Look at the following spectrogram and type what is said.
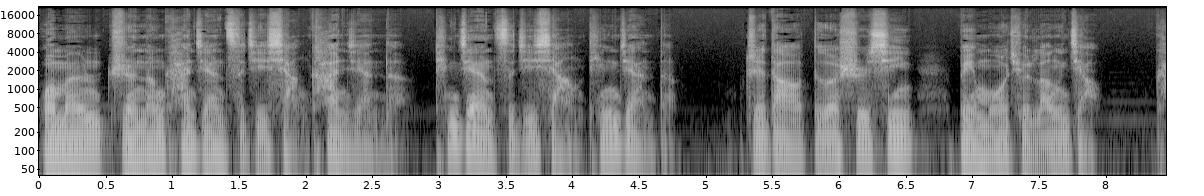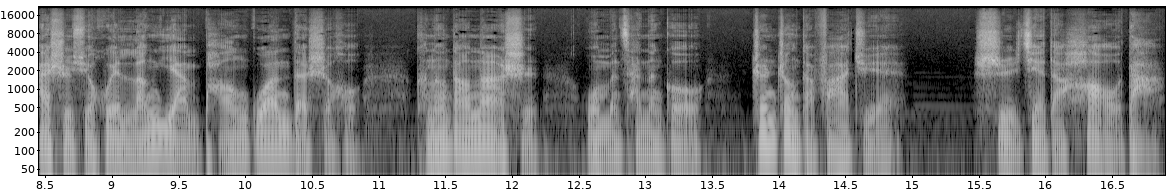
我们只能看见自己想看见的，听见自己想听见的，直到得失心被磨去棱角。开始学会冷眼旁观的时候，可能到那时，我们才能够真正的发觉世界的浩大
